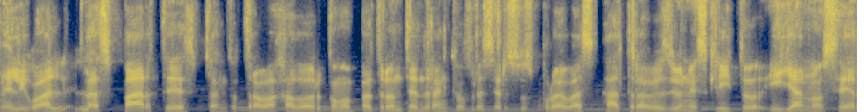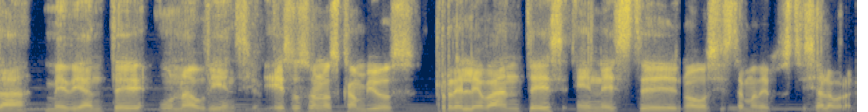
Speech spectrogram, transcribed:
Al igual, las partes, tanto trabajador como patrón, tendrán que ofrecer sus pruebas a través de un escrito y ya no será mediante una audiencia. Esos son los cambios relevantes en este nuevo sistema de justicia laboral.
